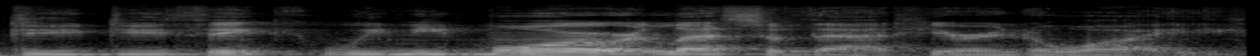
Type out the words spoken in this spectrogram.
do, do you think we need more or less of that here in Hawaii?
